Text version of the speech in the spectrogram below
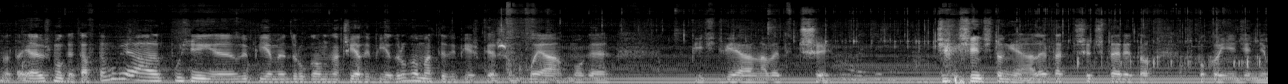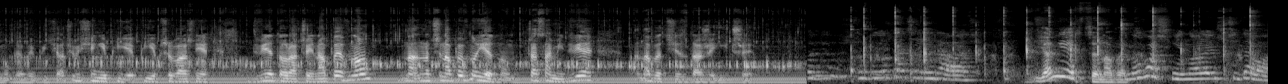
No to ja już mogę kawkę, mówię, a później e, wypijemy drugą, znaczy ja wypiję drugą, a ty wypijesz pierwszą, bo ja mogę pić dwie, a nawet trzy. 10 to nie, ale tak 3-4 to spokojnie dziennie mogę wypić. Oczywiście nie piję, piję przeważnie dwie to raczej na pewno, na, znaczy na pewno jedną, czasami dwie, a nawet się zdarzy i trzy. To było tacie nie dałaś. Ja nie chcę nawet. No właśnie, no ale już ci dała.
